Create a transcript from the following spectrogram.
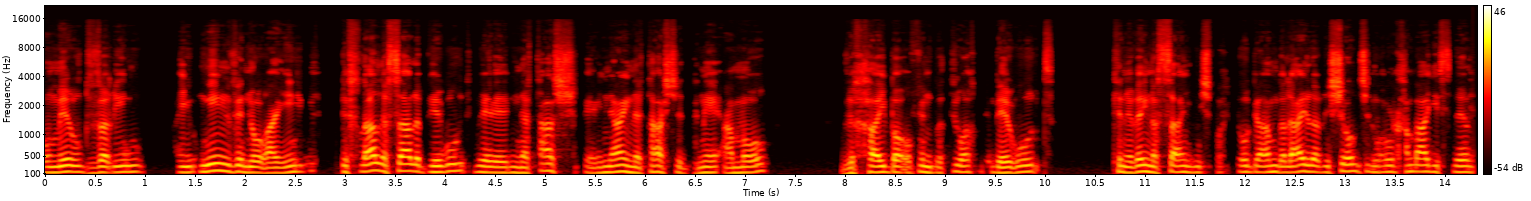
אומר דברים איומים ונוראים. בכלל נסע לביירות ונטש, בעיניי נטש את בני עמו, וחי באופן בטוח בביירות. כנראה נסע עם משפחתו גם בלילה הראשון של המלחמה ישראל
